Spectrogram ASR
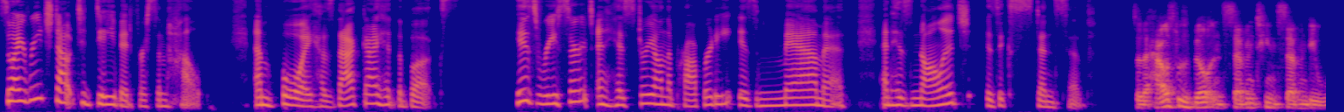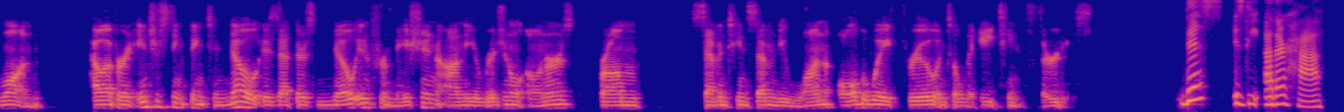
So I reached out to David for some help. And boy, has that guy hit the books. His research and history on the property is mammoth, and his knowledge is extensive. So the house was built in 1771. However, an interesting thing to note is that there's no information on the original owners from 1771 all the way through until the 1830s. This is the other half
